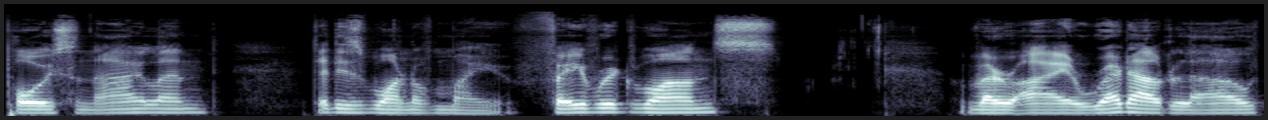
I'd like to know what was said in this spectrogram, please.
Poison Island. That is one of my favorite ones, where I read out loud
